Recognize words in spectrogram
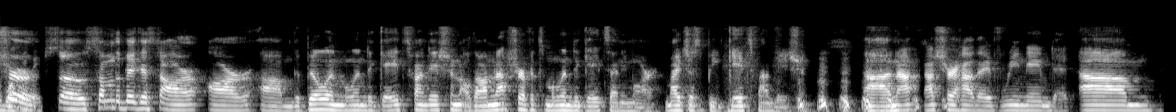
Sure. So some of the biggest are are um, the Bill and Melinda Gates Foundation, although I'm not sure if it's Melinda Gates anymore. It might just be Gates Foundation. uh, not not sure how they've renamed it. Um,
